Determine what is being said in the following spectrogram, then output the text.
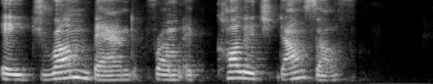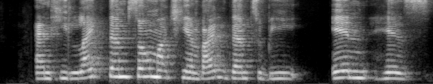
a drum band from a college down south. And he liked them so much, he invited them to be in his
